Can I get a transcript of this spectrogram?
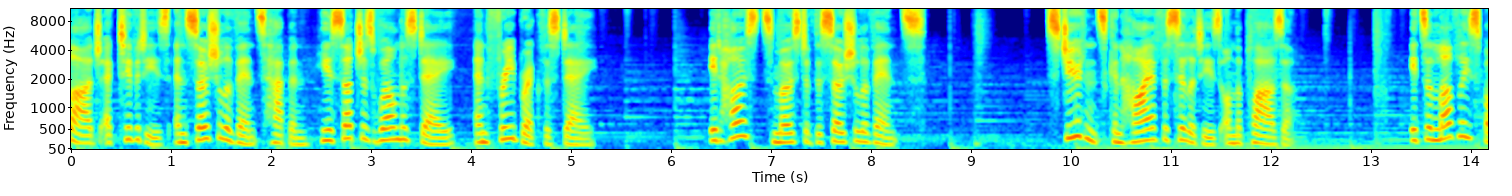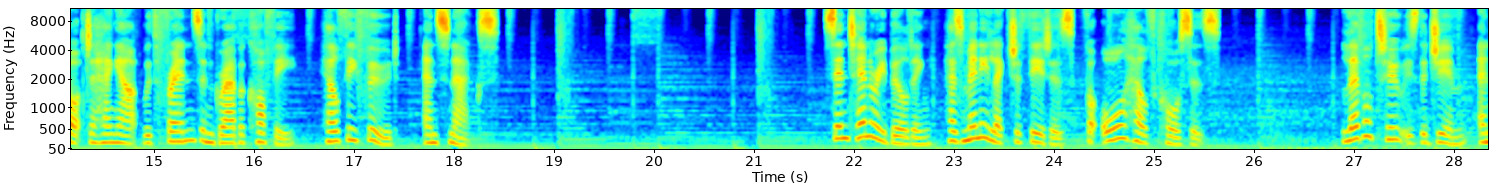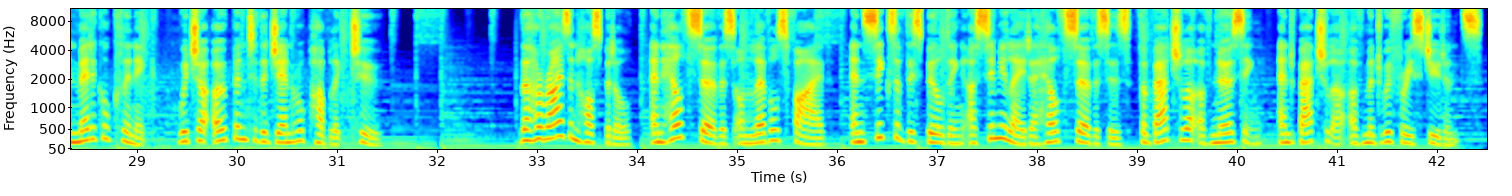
Large activities and social events happen here such as Wellness Day and Free Breakfast Day. It hosts most of the social events. Students can hire facilities on the plaza. It's a lovely spot to hang out with friends and grab a coffee, healthy food, and snacks. Centenary Building has many lecture theatres for all health courses. Level 2 is the gym and medical clinic which are open to the general public too. The Horizon Hospital and Health Service on levels 5 and 6 of this building are simulator health services for Bachelor of Nursing and Bachelor of Midwifery students.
